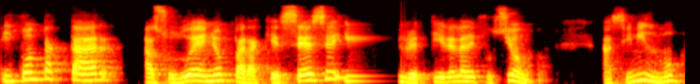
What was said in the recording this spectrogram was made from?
y contactar a su dueño para que cese y retire la difusión. Asimismo,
